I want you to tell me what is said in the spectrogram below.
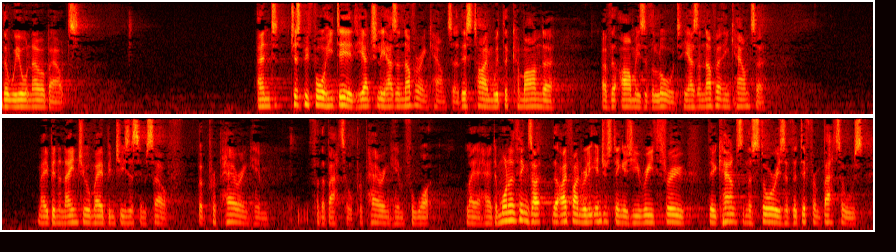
that we all know about. And just before he did, he actually has another encounter, this time with the commander of the armies of the Lord. He has another encounter. May have been an angel, may have been Jesus himself, but preparing him for the battle, preparing him for what lay ahead. And one of the things I, that I find really interesting as you read through the accounts and the stories of the different battles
